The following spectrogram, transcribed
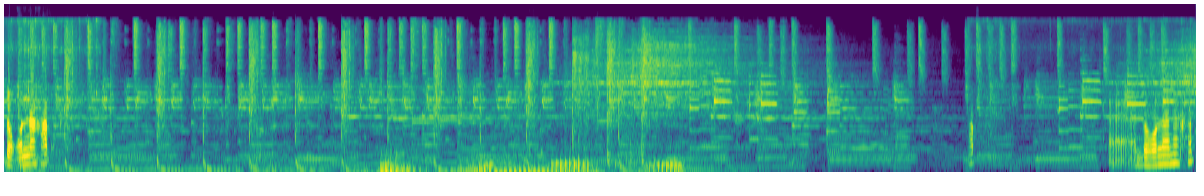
โดนนะครับ โดนแล้วนะครับ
